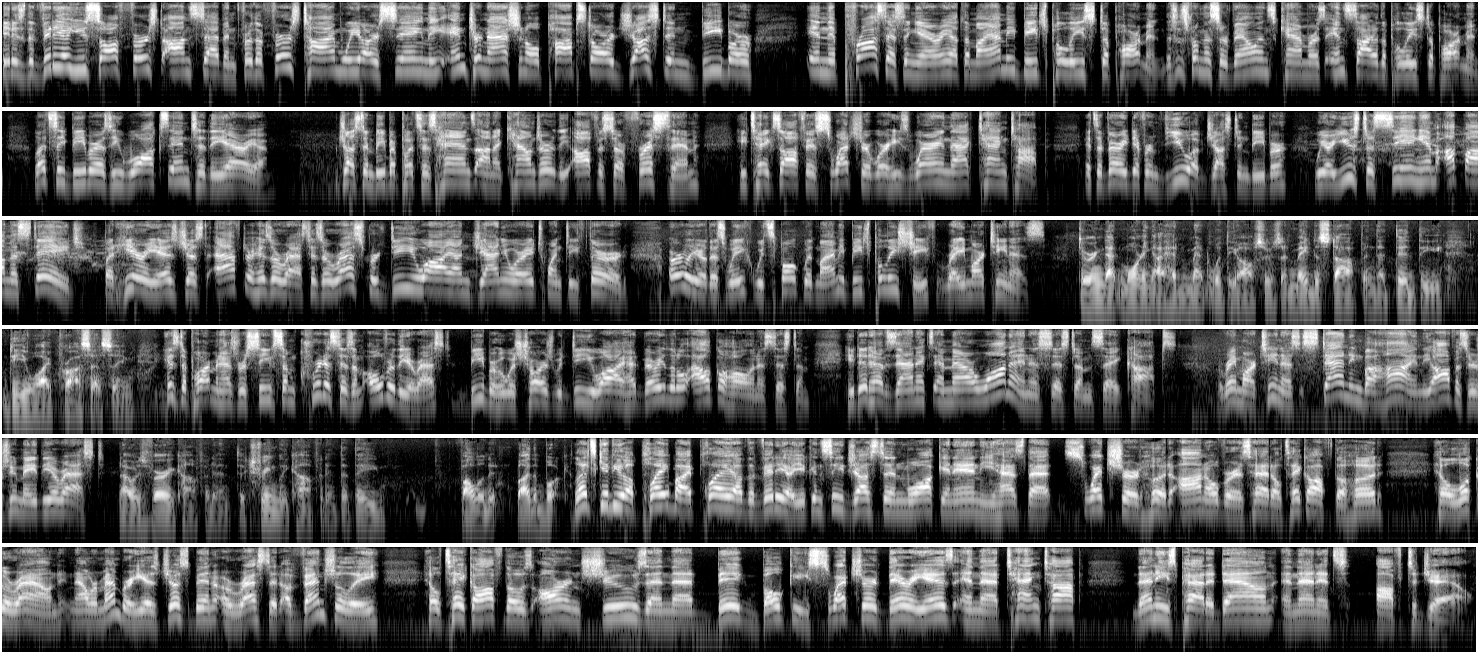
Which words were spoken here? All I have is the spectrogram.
It is the video you saw first on 7. For the first time, we are seeing the international pop star Justin Bieber in the processing area at the Miami Beach Police Department. This is from the surveillance cameras inside of the police department. Let's see Bieber as he walks into the area. Justin Bieber puts his hands on a counter. The officer frisks him. He takes off his sweatshirt where he's wearing that tank top. It's a very different view of Justin Bieber. We are used to seeing him up on the stage, but here he is just after his arrest, his arrest for DUI on January 23rd. Earlier this week, we spoke with Miami Beach Police Chief Ray Martinez. During that morning, I had met with the officers that made the stop and that did the DUI processing. His department has received some criticism over the arrest. Bieber, who was charged with DUI, had very little alcohol in his system. He did have Xanax and marijuana in his system, say cops. Ray Martinez standing behind the officers who made the arrest. I was very confident, extremely confident, that they followed it by the book. Let's give you a play-by-play -play of the video. You can see Justin walking in. He has that sweatshirt hood on over his head. He'll take off the hood. He'll look around. Now remember, he has just been arrested. Eventually, he'll take off those orange shoes and that big bulky sweatshirt. There he is in that tank top. Then he's patted down and then it's off to jail.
